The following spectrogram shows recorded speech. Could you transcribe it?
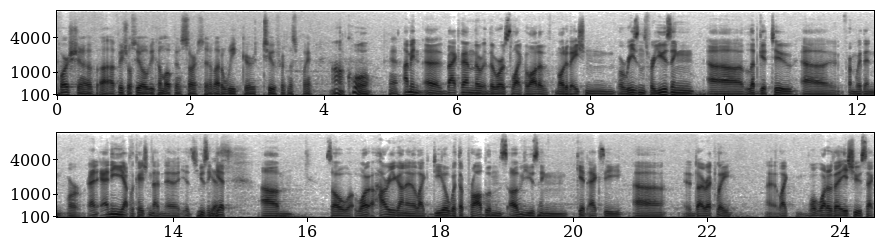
portion of uh, Visual Studio will become open source in about a week or two from this point. Oh, cool. Yeah. I mean, uh, back then there, there was like a lot of motivation or reasons for using uh, libgit2 uh, from within, or any application that uh, is using Yes. Git. Um, so, what, how are you going to like deal with the problems of using Git exe uh, directly? Uh, like, what are the issues that,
